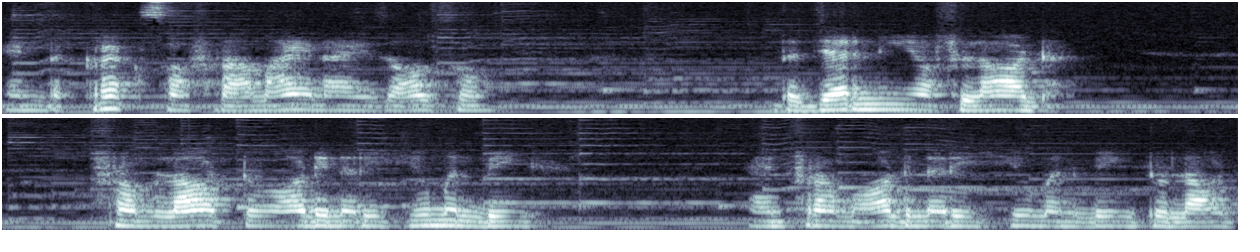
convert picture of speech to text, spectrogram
And the crux of Ramayana is also the journey of Lord from Lord to ordinary human being and from ordinary human being to Lord.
